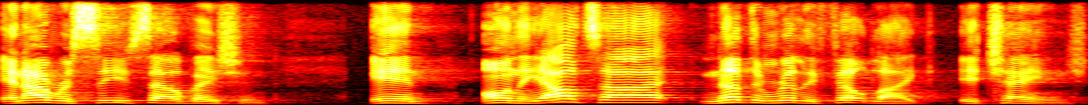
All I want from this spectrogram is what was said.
and I received salvation. And on the outside, nothing really felt like it changed.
